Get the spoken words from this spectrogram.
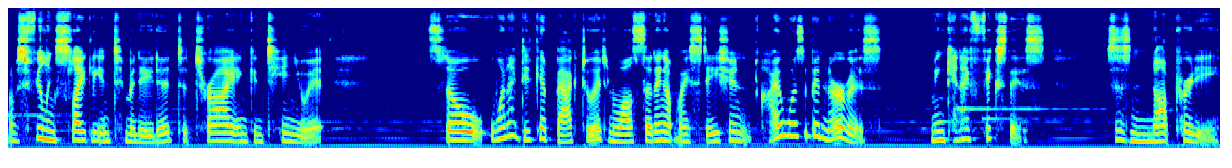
I was feeling slightly intimidated to try and continue it. So, when I did get back to it and while setting up my station, I was a bit nervous. I mean, can I fix this? This is not pretty.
